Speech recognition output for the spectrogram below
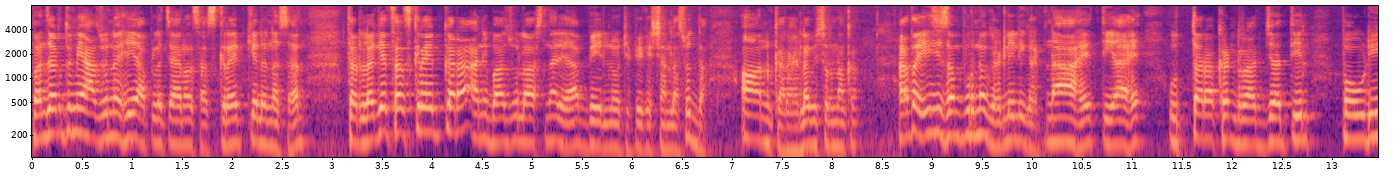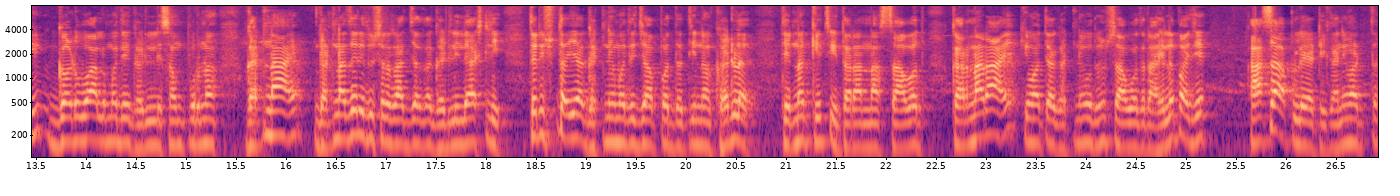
पण जर तुम्ही अजूनही आपलं चॅनल सबस्क्राईब केलं नसाल तर लगेच सबस्क्राईब करा आणि बाजूला असणाऱ्या बेल नोटिफिकेशनला सुद्धा ऑन करायला विसरू नका. आता ही जी संपूर्ण घडलेली घटना आहे ती आहे उत्तराखंड राज्यातील पौडी गडवालमध्ये घडलेली संपूर्ण घटना आहे. घटना जरी दुसऱ्या राज्यात घडलेली असली तरीसुद्धा या घटनेमध्ये ज्या पद्धतीनं घडलं ते नक्कीच इतरांना सावध करणारं आहे किंवा त्या घटनेमधून सावध राहिलं पाहिजे. असं आपलं या ठिकाणी वाटतं.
